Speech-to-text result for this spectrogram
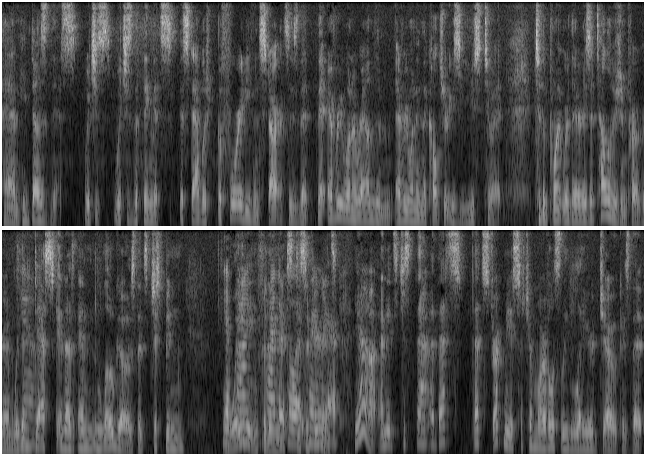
and he does this, which is which is the thing that's established before it even starts. Is that, that everyone around them, everyone in the culture, is used to it, to the point where there is a television program with Yeah. a desk and a, and logos that's just been Yeah, waiting find- for the find the next poet disappearance. premier. Yeah, and it's just that that's that struck me as such a marvelously layered joke. Is that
